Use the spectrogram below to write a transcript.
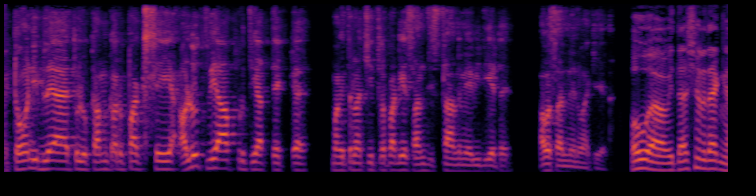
ටෝනි බ්ලෑ ඇතුළු කම්කරු පක්ෂයේ අලුත් ව්‍යාපෘතියත් එක්ක මම හිතනවා චිත්‍රපටියේ සංදිස්ථාන මේ විදිහට අවසන් වෙනවා කියලා. ඔව විදශන දැන්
